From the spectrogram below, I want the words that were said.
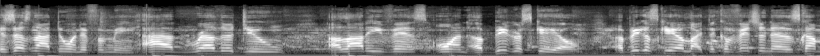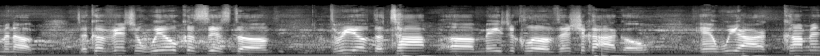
is just not doing it for me. I'd rather do a lot of events on a bigger scale, a bigger scale like the convention that is coming up. The convention will consist of three of the top uh, major clubs in Chicago, and we are coming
